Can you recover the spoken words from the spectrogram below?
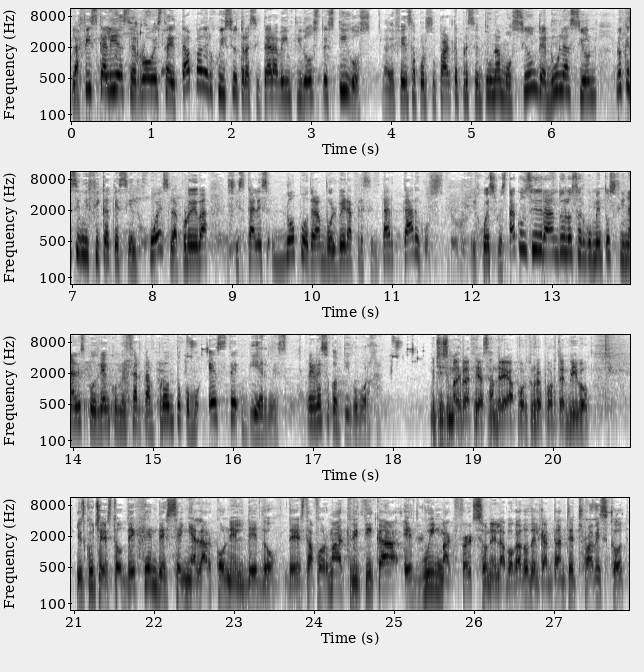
La Fiscalía cerró esta etapa del juicio tras citar a 22 testigos. La defensa, por su parte, presentó una moción de anulación, lo que significa que si el juez la aprueba, los fiscales no podrán volver a presentar cargos. El juez lo está considerando y los argumentos finales podrían comenzar tan pronto como este viernes. Regreso contigo, Borja. Muchísimas gracias, Andrea, por tu reporte en vivo. Y escuche esto, dejen de señalar con el dedo. De esta forma critica Edwin McPherson, el abogado del cantante Travis Scott,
